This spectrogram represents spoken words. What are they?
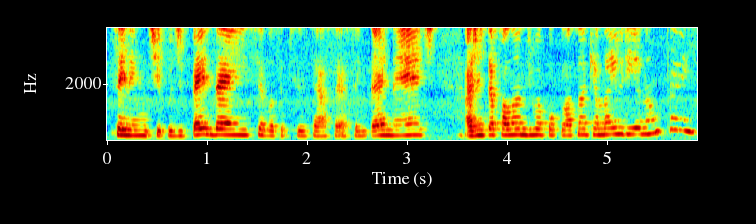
sem nenhum tipo de pendência, você precisa ter acesso à internet. A gente está falando de uma população que a maioria não tem.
